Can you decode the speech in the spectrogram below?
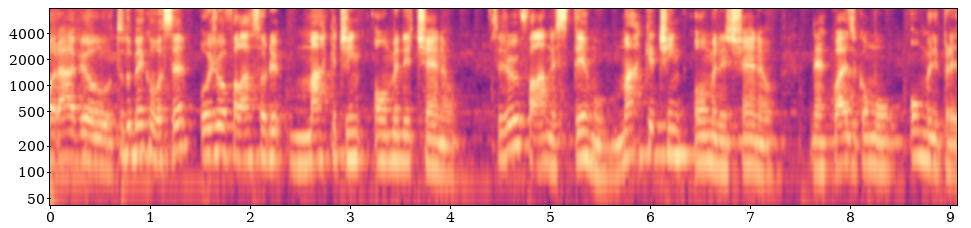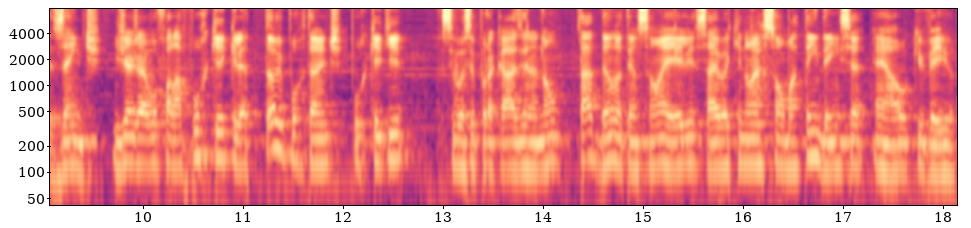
memorável, tudo bem com você? Hoje eu vou falar sobre marketing omnichannel. Você já ouviu falar nesse termo? Marketing omnichannel, né? Quase como omnipresente. E já já eu vou falar por que, que ele é tão importante, por que, que se você por acaso ainda não está dando atenção a ele, saiba que não é só uma tendência, é algo que veio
